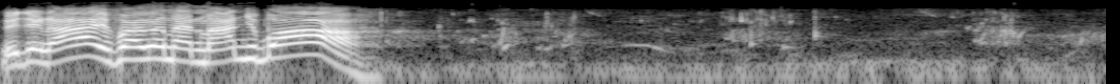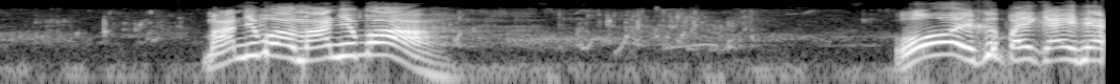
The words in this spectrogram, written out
เป็นจังไดฟังตั้งนานหมานอยู่บ่หมานอยู่บ่หมานอยู่บ่โอ้ยคือไปไกลแท้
